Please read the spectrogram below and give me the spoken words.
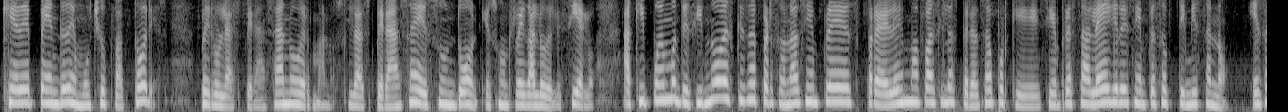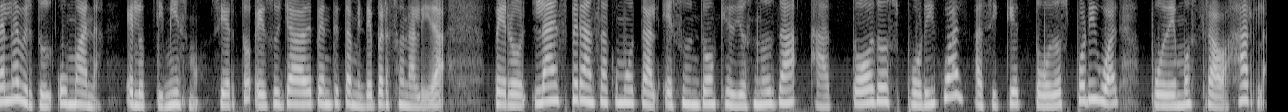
que depende de muchos factores. Pero la esperanza no, hermanos. La esperanza es un don, es un regalo del cielo. Aquí podemos decir, no, es que esa persona siempre es, para él es más fácil la esperanza porque siempre está alegre, siempre es optimista. No, esa es la virtud humana, el optimismo, ¿cierto? Eso ya depende también de personalidad. Pero la esperanza como tal es un don que Dios nos da a todos por igual. Así que todos por igual podemos trabajarla.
